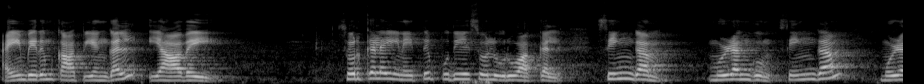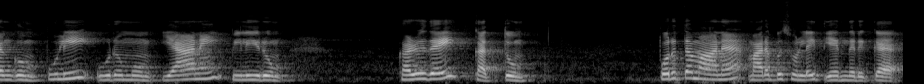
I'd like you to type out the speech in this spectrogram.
ஐம்பெரும் காப்பியங்கள் யாவை? சொற்களை இணைத்து புதிய சொல் உருவாக்கல். சிங்கம் முழங்கும். சிங்கம் முழங்கும். புலி உருமும். யானை பிளிரும். கழுதை கத்தும். பொருத்தமான மரபு சொல்லை தேர்ந்தெடுக்க.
